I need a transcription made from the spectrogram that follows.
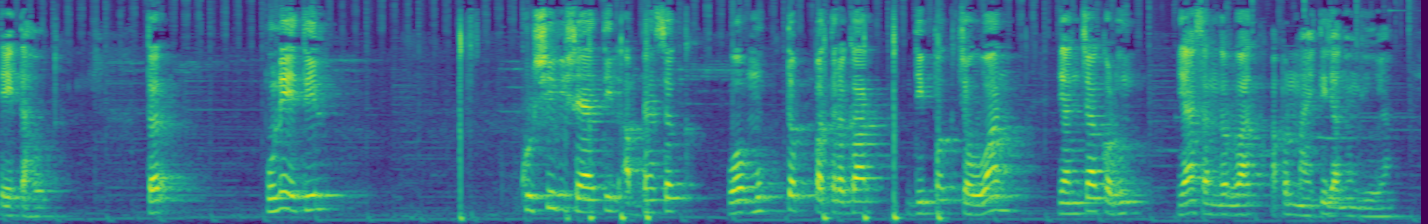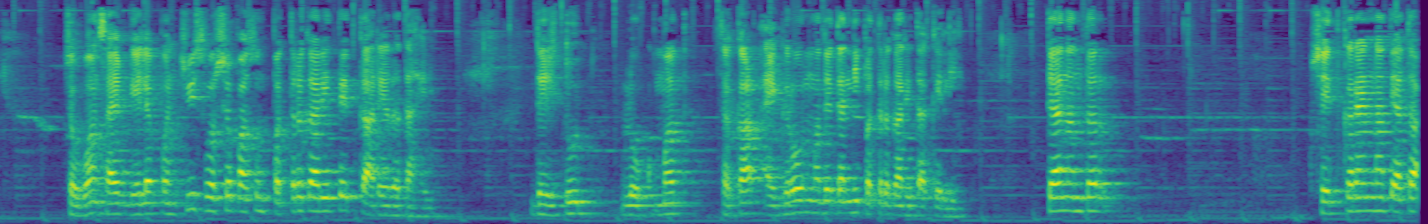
देत आहोत. तर पुणे येथील कृषी विषयातील अभ्यासक व मुक्त पत्रकार दीपक चव्हाण यांच्याकडून या संदर्भात आपण माहिती जाणून घेऊया. चव्हाण साहेब गेल्या पंचवीस वर्षापासून पत्रकारितेत कार्यरत आहे देशदूत लोकमत सकाळ ॲग्रोनमध्ये त्यांनी पत्रकारिता केली. त्यानंतर शेतकऱ्यांना त्याचा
